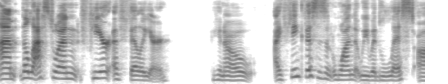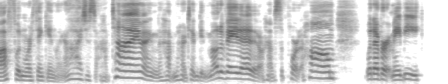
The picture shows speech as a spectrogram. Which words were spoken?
um, the last one, fear of failure. You know, I think this isn't one that we would list off when we're thinking like, oh, I just don't have time. I'm having a hard time getting motivated. I don't have support at home, whatever it may be.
